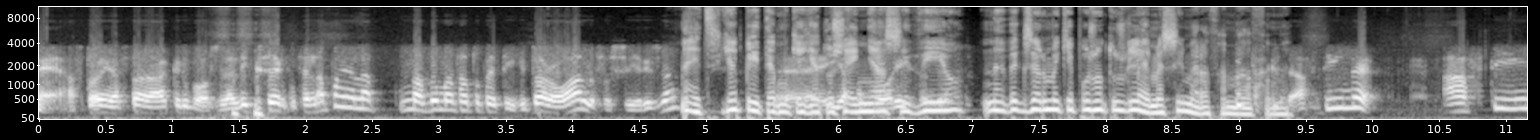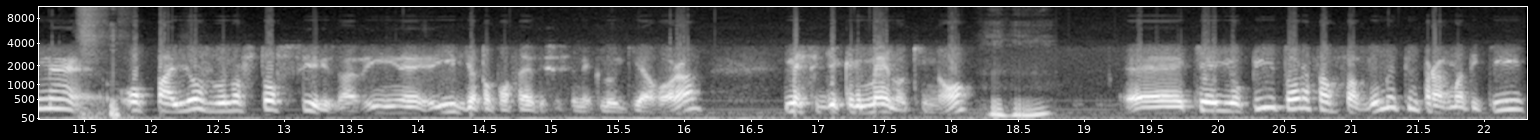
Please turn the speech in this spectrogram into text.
ναι, αυτό, αυτό ακριβώς. Δηλαδή ξέρει που θέλει να πάει, αλλά να δούμε αν θα το πετύχει. Τώρα ο άλλος ο ΣΥΡΙΖΑ... Έτσι, για πείτε μου και για ε, τους 9 ή 2. Ναι, δεν ξέρουμε και πώς να τους λέμε. Σήμερα θα μάθουμε. Αυτή είναι, αυτή είναι ο παλιός γνωστός ΣΥΡΙΖΑ. Είναι η ίδια τοποθέτηση στην εκλογική αγορά, με συγκεκριμένο ε, και οι οποίοι τώρα θα, θα δούμε την πραγματική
